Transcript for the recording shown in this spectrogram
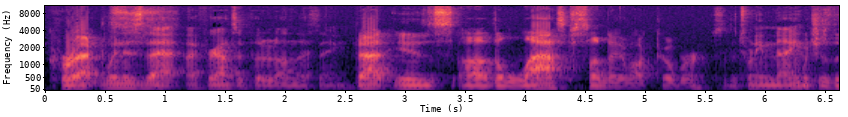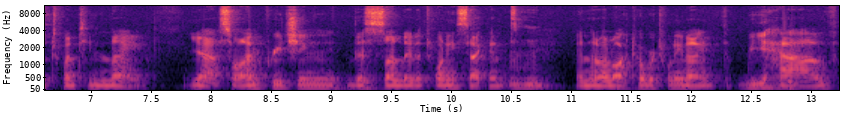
Correct. When is that? I forgot to put it on the thing. that? Is uh, the last Sunday of October. So the 29th? which is the 29th. Yeah, so I'm preaching this Sunday, the 22nd. Mm-hmm. And then on October 29th, we have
